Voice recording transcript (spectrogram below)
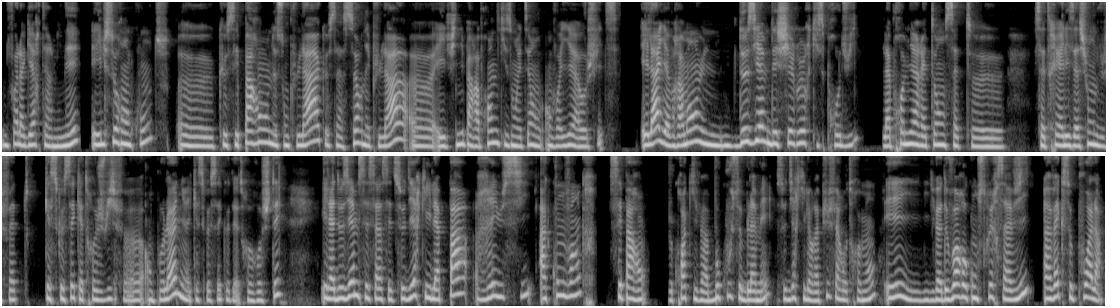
une fois la guerre terminée et il se rend compte que ses parents ne sont plus là, que sa sœur n'est plus là et il finit par apprendre qu'ils ont été envoyés à Auschwitz. Et là, il y a vraiment une deuxième déchirure qui se produit. La première étant cette, euh, cette réalisation du fait qu'est-ce que c'est qu'être juif euh, en Pologne et qu'est-ce que c'est que d'être rejeté. Et la deuxième, c'est ça, c'est de se dire qu'il n'a pas réussi à convaincre ses parents. Je crois qu'il va beaucoup se blâmer, se dire qu'il aurait pu faire autrement, et il va devoir reconstruire sa vie avec ce poids-là.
